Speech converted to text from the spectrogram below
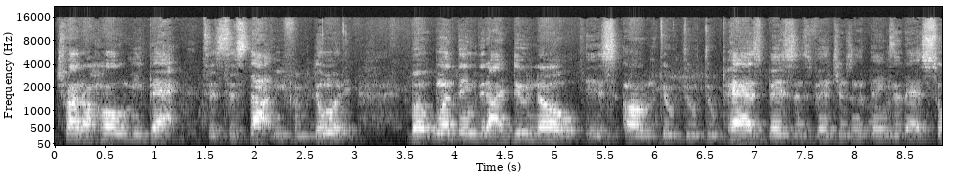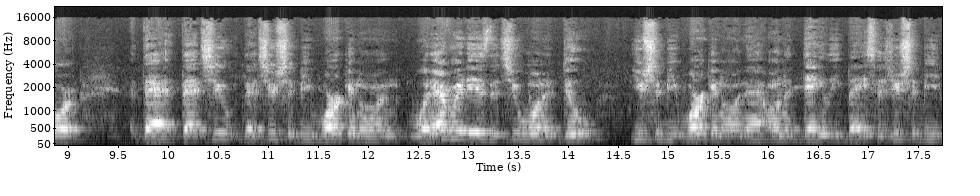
try to hold me back to, to stop me from doing it. But one thing that I do know is um, through, through through past business ventures and things of that sort that that you that you should be working on whatever it is that you want to do you should be working on that on a daily basis. You should be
